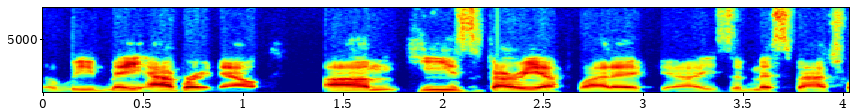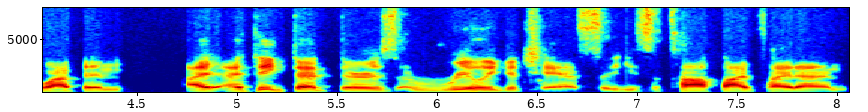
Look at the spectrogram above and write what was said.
that we may have right now. Um, he's very athletic. Uh, he's a mismatch weapon. I, I, think that there's a really good chance that he's a top five tight end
